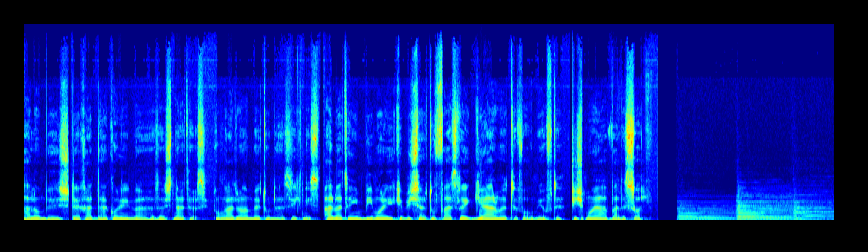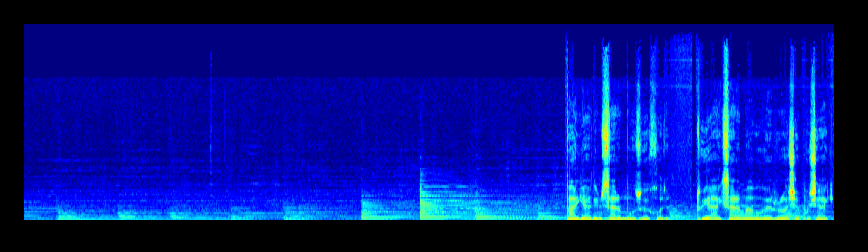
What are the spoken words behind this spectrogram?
الان بهش دقت نکنین و ازش نترسین. اونقدر هم بهتون نزدیک نیست. البته این بیماری که بیشتر تو فصلهای گرم اتفاق میفته شیش ماه اول سال. برگردیم سر موضوع خودم توی اکثر مواقع راش پوشک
